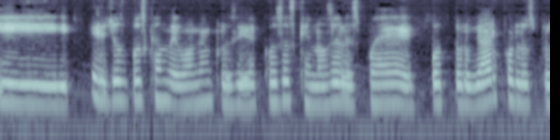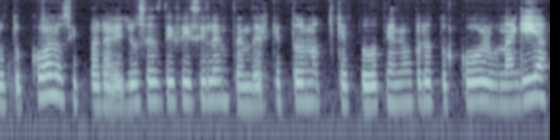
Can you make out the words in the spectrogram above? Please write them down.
y ellos buscan de uno inclusive cosas que no se les puede otorgar por los protocolos y para ellos es difícil entender que todo, que todo tiene un protocolo, una guía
